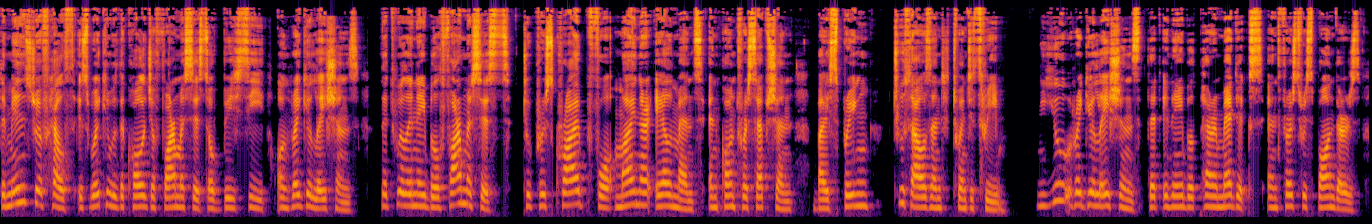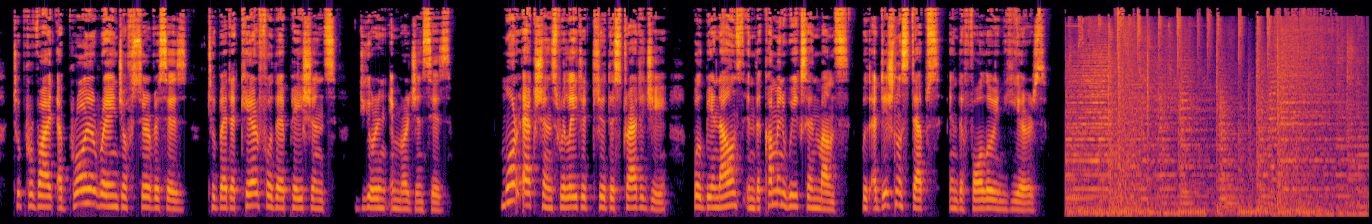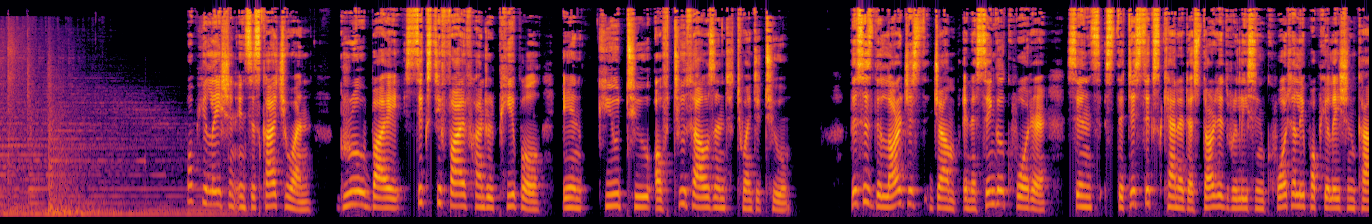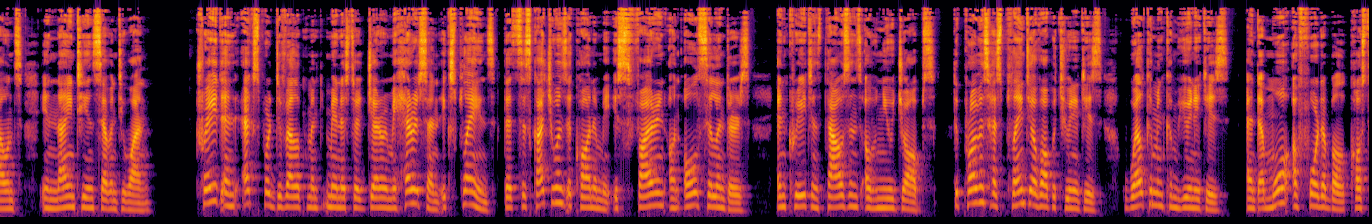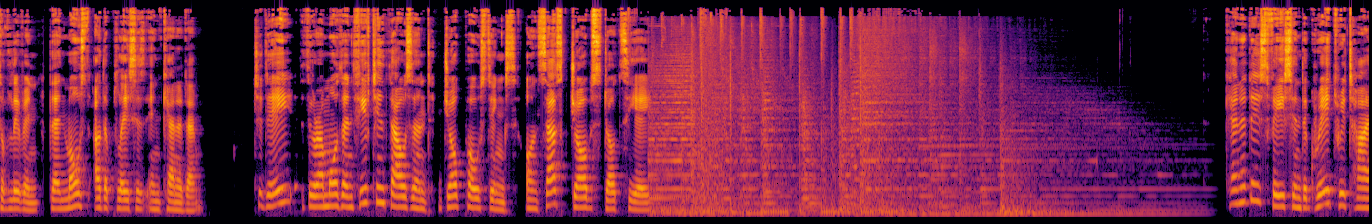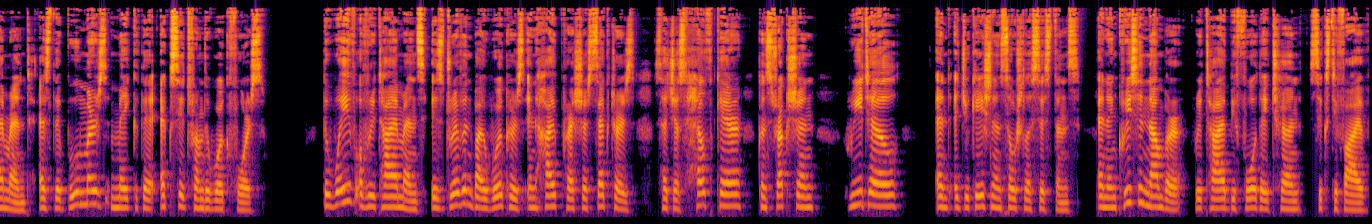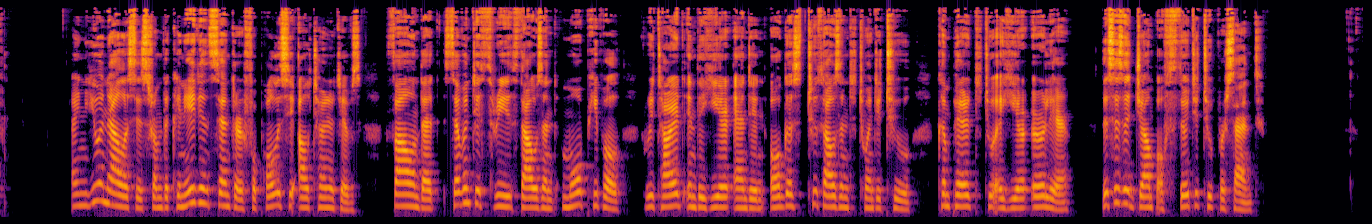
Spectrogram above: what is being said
The Ministry of Health is working with the College of Pharmacists of BC on regulations that will enable pharmacists to prescribe for minor ailments and contraception by spring 2023. New regulations that enable paramedics and first responders to provide a broader range of services to better care for their patients during emergencies. More actions related to the strategy will be announced in the coming weeks and months, with additional steps in the following years. Population in Saskatchewan grew by 6,500 people in Q2 of 2022. This is the largest jump in a single quarter since Statistics Canada started releasing quarterly population counts in 1971. Trade and Export Development Minister Jeremy Harrison explains that Saskatchewan's economy is firing on all cylinders and creating thousands of new jobs. The province has plenty of opportunities, welcoming communities, and a more affordable cost of living than most other places in Canada. Today, there are more than 15,000 job postings on saskjobs.ca. Canada is facing the great retirement as the boomers make their exit from the workforce. The wave of retirements is driven by workers in high pressure sectors such as healthcare, construction, retail, and education and social assistance. An increasing number retire before they turn 65. A new analysis from the Canadian Centre for Policy Alternatives found that 73,000 more people retired in the year ending August 2022 compared to a year earlier. This is a jump of 32%.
